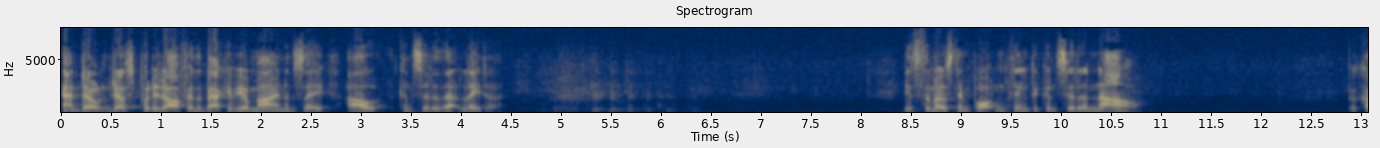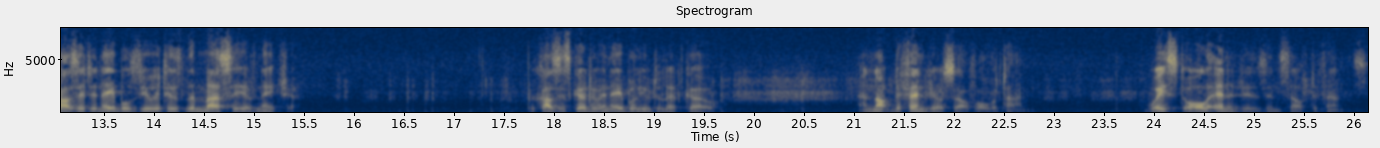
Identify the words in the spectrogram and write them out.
And don't just put it off in the back of your mind and say, I'll consider that later. it's the most important thing to consider now because it enables you, it is the mercy of nature because it's going to enable you to let go and not defend yourself all the time waste all energies in self defense.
